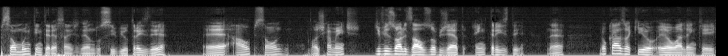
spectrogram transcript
opção muito interessante dentro do Civil 3D é a opção, logicamente, de visualizar os objetos em 3D. Né? No caso aqui eu, eu alenquei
